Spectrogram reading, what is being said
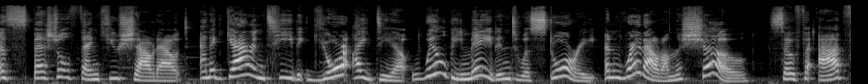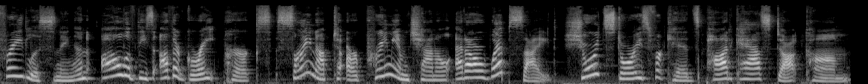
a special thank you shout out, and a guarantee that your idea will be made into a story and read out on the show. So, for ad free listening and all of these other great perks, sign up to our premium channel at our website, shortstoriesforkidspodcast.com.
